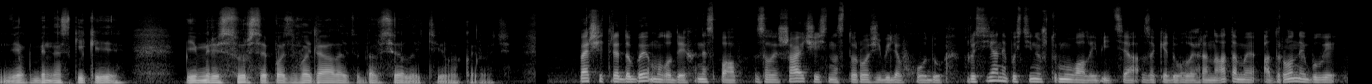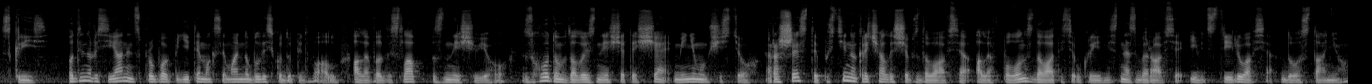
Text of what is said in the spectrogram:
якби наскільки їм ресурси дозволяли, туди все летіло, коротше. Перші три доби молодих не спав, залишаючись на сторожі біля входу. Росіяни постійно штурмували бійця, закидували гранатами, а дрони були скрізь. Один росіянин спробував підійти максимально близько до підвалу, але Владислав знищив його. Згодом вдалося знищити ще мінімум шістьох. Рашисти постійно кричали, щоб здавався, але в полон здаватися українець не збирався і відстрілювався до останнього.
